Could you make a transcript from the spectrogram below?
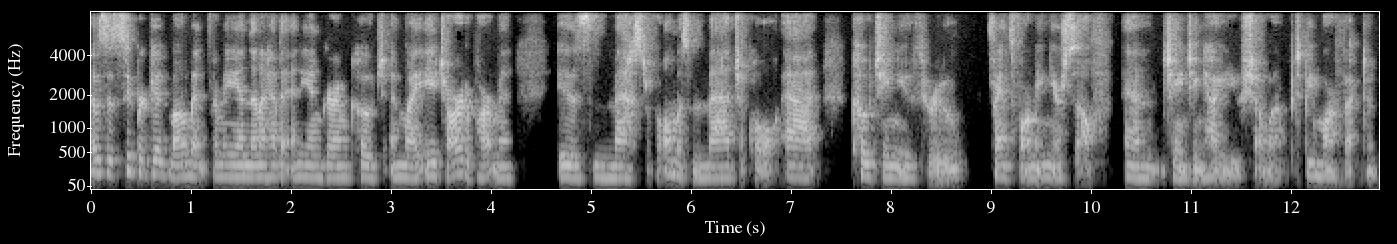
It was a super good moment for me. And then I have an Enneagram coach and my HR department is masterful, almost magical at coaching you through transforming yourself and changing how you show up to be more effective.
